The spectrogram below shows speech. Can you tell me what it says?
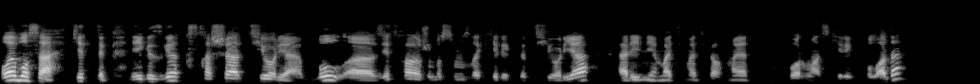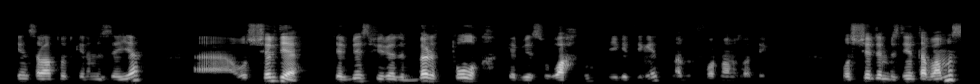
Олай болса кеттік. Негізгі қысқаша теория. Бұл ә, зертхана жұмысымызға керекті теория. Әрине математикалық формасы керек болады. Өткен сабақта өткенімізде иә. Осы жерде тербеліс периоды бір толық тербеліс уақытын неге тең еді мына бір формамызға тең. Осы жерден біз нені табамыз?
